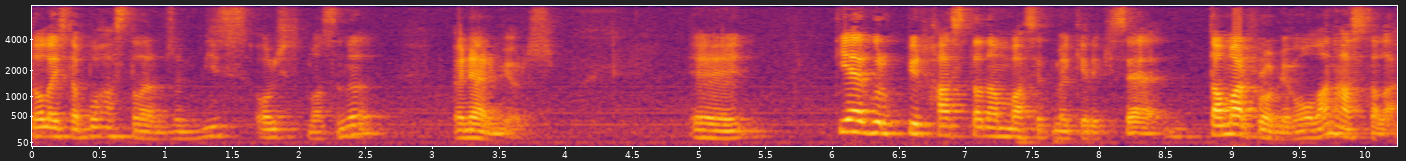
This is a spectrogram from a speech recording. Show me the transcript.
dolayısıyla bu hastalarımızın biz oruç tutmasını önermiyoruz. E, diğer grup bir hastadan bahsetmek gerekirse damar problemi olan hastalar.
